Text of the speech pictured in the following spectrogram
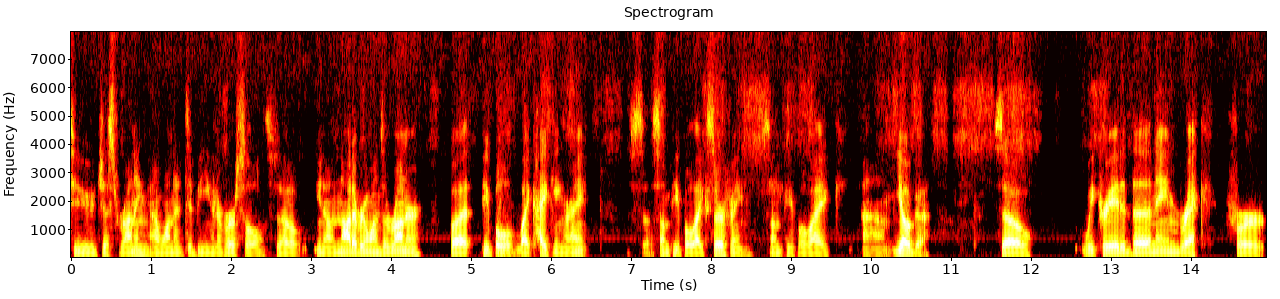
to just running. I wanted to be universal. So, you know, not everyone's a runner, but people like hiking, right? So some people like surfing, some people like um, yoga. So we created the name Rec for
